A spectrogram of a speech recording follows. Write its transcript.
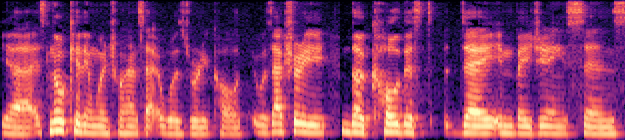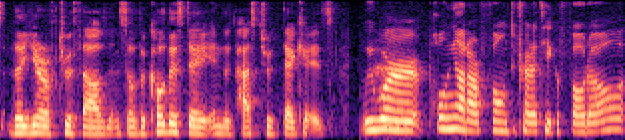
Yeah, it's no kidding when Chuhan said it was really cold. It was actually the coldest day in Beijing since the year of 2000, so the coldest day in the past two decades. We were pulling out our phone to try to take a photo,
